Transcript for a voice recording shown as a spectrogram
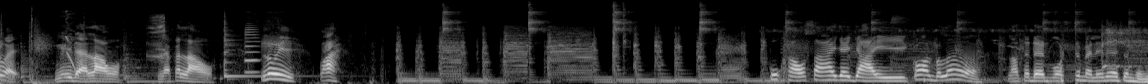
ด้วย มีแต่เราแล้วก็เรา ลุยไป ภูเขาทรายใหญ่ๆ ก้อนเบลเลอร์ เราจะเดินวนขึ้นไปเรื่อยๆ จนถึง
